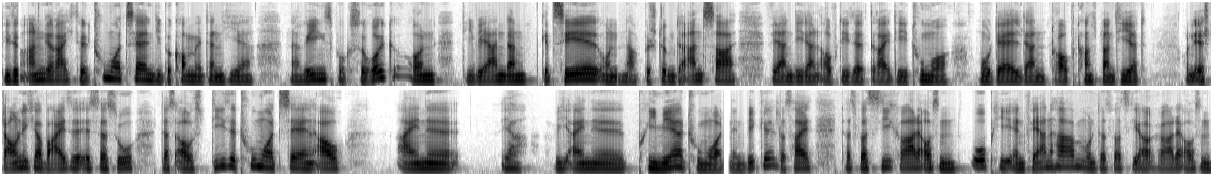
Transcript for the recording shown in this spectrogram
diese angereichte Tumorzellen, die bekommen wir dann hier nach Regensburg zurück und die werden dann gezählt und nach bestimmter Anzahl werden die dann auf diese 3D-Tumormodell dann drauf transplantiert. Und erstaunlicherweise ist das so, dass aus diese Tumorzellen auch eine ja, wie eine Primärtumor entwickelt. Das heißt, das, was Sie gerade aus dem OP entfernt haben und das, was Sie gerade aus dem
